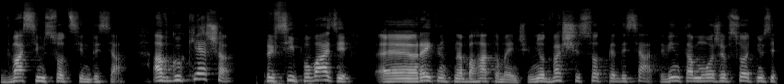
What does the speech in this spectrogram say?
2770. А в Гукеша, при всій повазі, е, рейтинг набагато менший. В нього 2650. Він там може в сотню всі.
